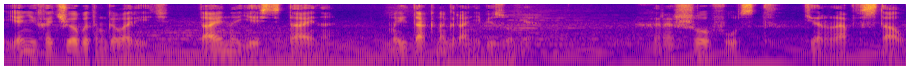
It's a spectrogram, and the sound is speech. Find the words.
я не хочу об этом говорить. Тайна есть тайна. Мы и так на грани безумия. Хорошо, Фурст. Тираб встал.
